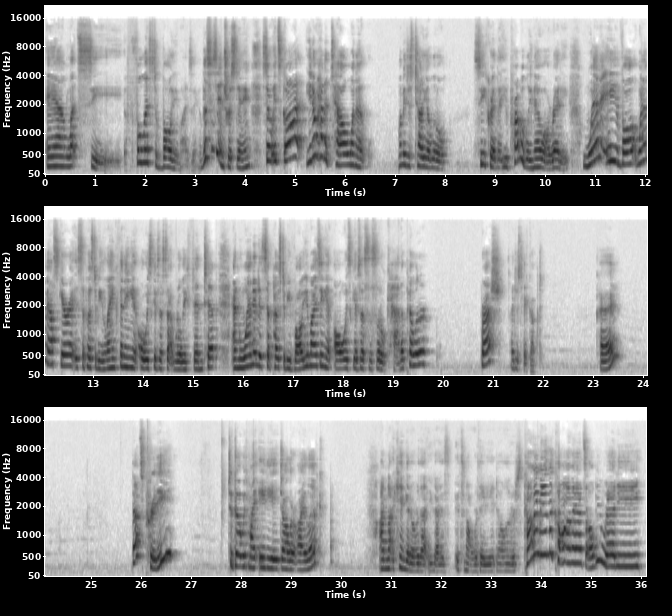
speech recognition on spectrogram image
And let's see, fullest volumizing. This is interesting. So it's got, you know how to tell when a, let me just tell you a little secret that you probably know already. When a vol when a mascara is supposed to be lengthening, it always gives us that really thin tip. And when it is supposed to be volumizing, it always gives us this little caterpillar brush. I just hiccuped. Okay. That's pretty to go with my $88 eye look. I'm not, I can't get over that, you guys. It's not worth $88. Comment me in the comments. I'll be ready.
